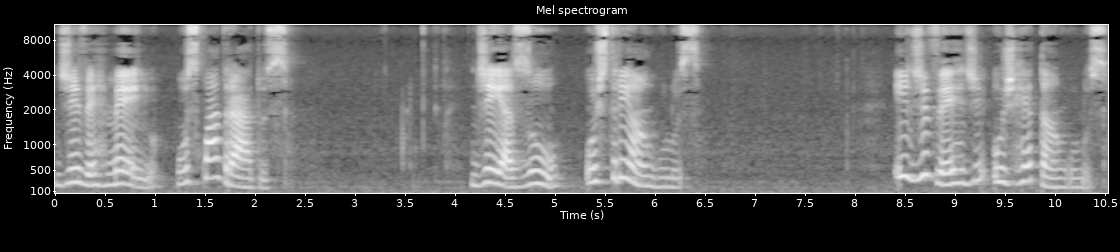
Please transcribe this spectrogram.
de vermelho os quadrados, de azul os triângulos e de verde os retângulos.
